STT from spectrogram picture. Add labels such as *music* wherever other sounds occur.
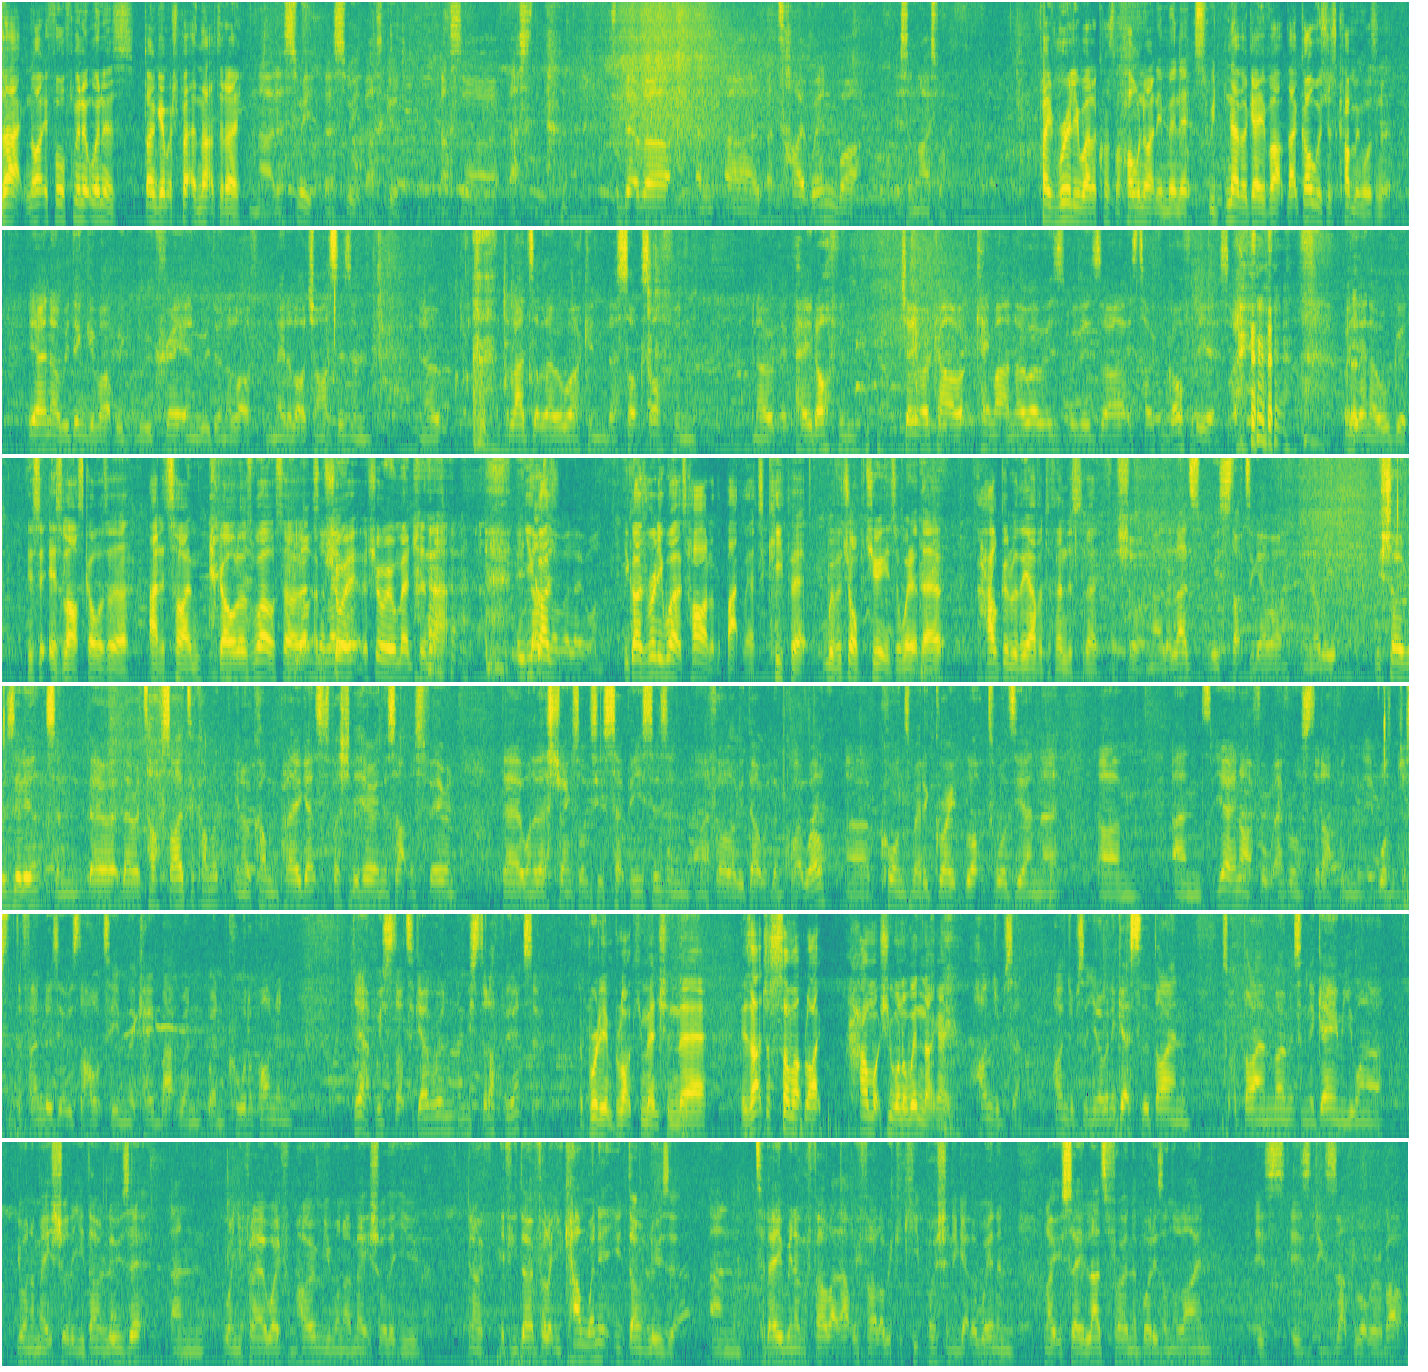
Zak, 94th minute winners. Don't get much better than that today. No, they're sweet. They're sweet. That's good. That's uh, that's *laughs* it's a bit of a, an, uh, a tight win, but it's a nice one. Played really well across the whole 90 minutes. We never gave up. That goal was just coming, wasn't it? Yeah, no, we didn't give up. We, we were creating. We were doing a lot of, made a lot of chances, and you know, *clears throat* the lads up there were working their socks off, and you know, it paid off. And *laughs* Jamo came out of nowhere with his with his, uh, his token goal for the year. So, *laughs* but yeah, no, all good. His, his last goal was a at a time goal as well, so *laughs* I'm sure, he, sure he'll mention that. He You guys- love a late one. You guys really worked hard at the back there to keep it with an opportunity to win it there. How good were the other defenders today? For sure. No, the lads we stuck together. You know, we, we showed resilience, and they're they're a tough side to come you know come and play against, especially here in this atmosphere. And they're, one of their strengths obviously is set pieces, and, and I felt like we dealt with them quite well. Uh, Corns made a great block towards the end there. Um, and yeah, no, I thought everyone stood up, and it wasn't just the defenders; it was the whole team that came back when, when called upon. And yeah, we stuck together and, and we stood up against it. A brilliant block you mentioned there. Is that just sum up like how much you want to win that game? Hundred percent, hundred percent. You know, when it gets to the dying sort of dying moments in the game, you want to you want to make sure that you don't lose it. And when you play away from home, you want to make sure that you, you know, if, if you don't feel like you can win it, you don't lose it. And today we never felt like that. We felt like we could keep pushing and get the win. And like you say, lads throwing their bodies on the line is is exactly what we're about.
